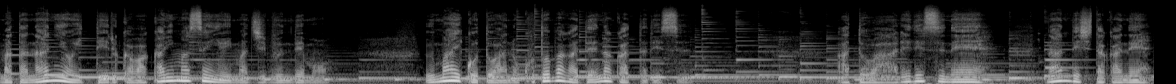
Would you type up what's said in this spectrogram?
また何を言っているか分かりませんよ今自分でも。うまいことあの言葉が出なかったです。あとはあれですね。何でしたかね。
